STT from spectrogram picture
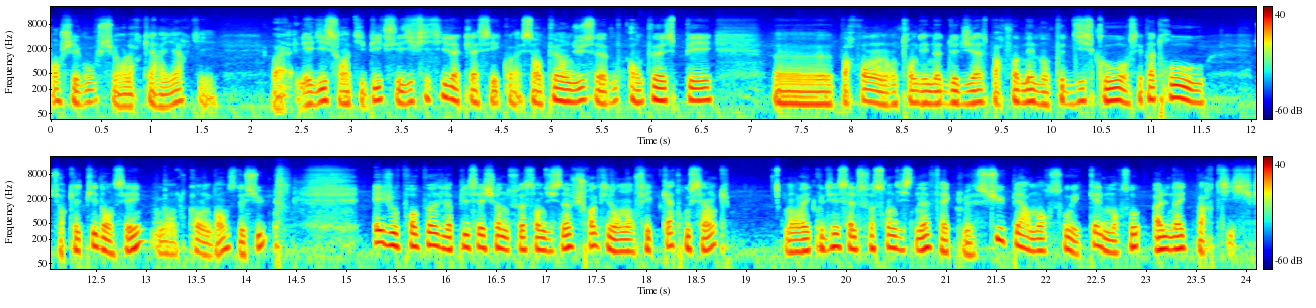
penchez-vous sur leur carrière qui voilà, les disques sont atypiques, c'est difficile à classer quoi. C'est un peu indus, un peu SP. euh, parfois on entend des notes de jazz, parfois même un peu de disco. On sait pas trop sur quel pied danser, mais en tout cas on danse dessus. Et je vous propose la Session 79. Je crois qu'ils en ont fait 4 ou 5. Mais on va écouter celle 79 avec le super morceau et quel morceau? All Night Party.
